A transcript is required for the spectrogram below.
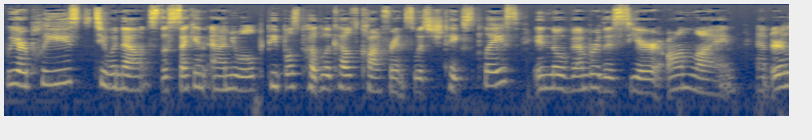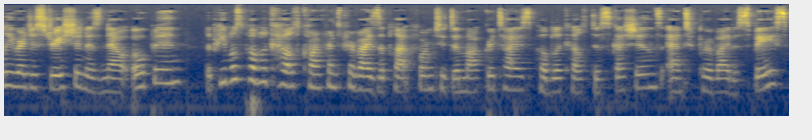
We are pleased to announce the second annual People's Public Health Conference, which takes place in November this year online, and early registration is now open the People's Public Health Conference provides a platform to democratize public health discussions and to provide a space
